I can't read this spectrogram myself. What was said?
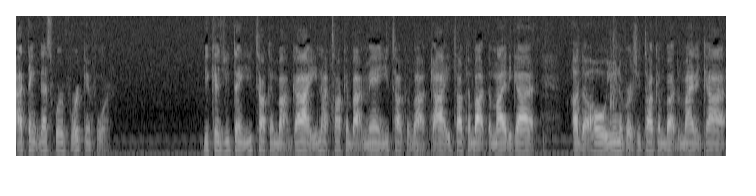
I think that's worth working for. Because you think you talking about God, you're not talking about man. You talking about God. You talking about the mighty God of the whole universe. You're talking about the mighty God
